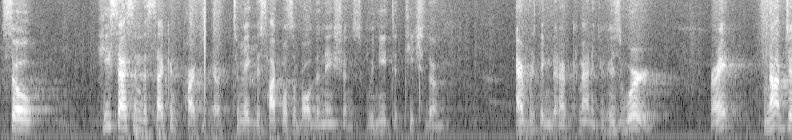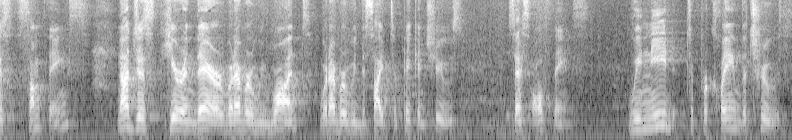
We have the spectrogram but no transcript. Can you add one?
So he says in the second part there, to make disciples of all the nations, we need to teach them everything that I've commanded you. His word, right? Not just some things, not just here and there, whatever we want, whatever we decide to pick and choose. He says all things. We need to proclaim the truth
